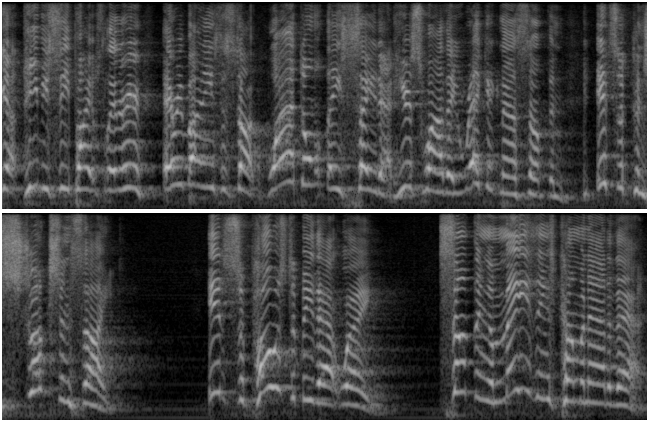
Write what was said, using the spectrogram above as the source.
got PVC pipes laying here. Everybody needs to stop. Why don't they say that? Here's why they recognize something it's a construction site. It's supposed to be that way. Something amazing is coming out of that.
